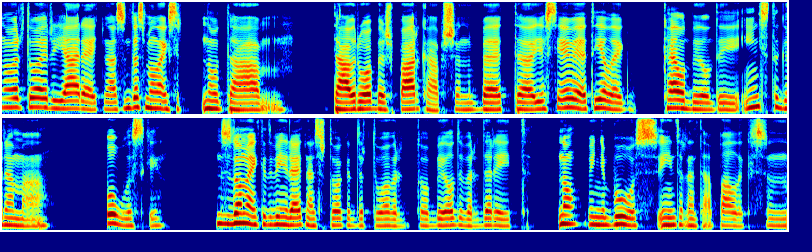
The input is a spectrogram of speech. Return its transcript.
nu, ar to ir jārēķinās. Un tas, man liekas, ir nu, tā, tā robeža pārkāpšana. Bet, uh, ja sieviete ieliek kailbildi Instagram publiski, es domāju, ka viņi reiķinās ar to, ka ar to, var, to bildi var darīt. Nu, viņa būs internetā paliks. Un,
